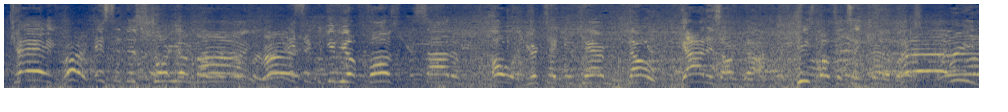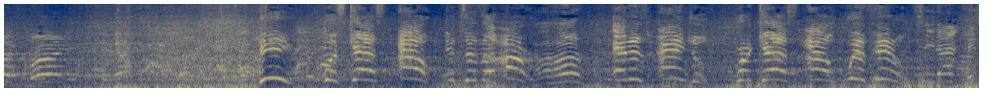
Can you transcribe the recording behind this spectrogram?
okay. It's to destroy your mind. It's to give you a false facade of, oh, you're taking care of me. No, God is our God. He's supposed to take care of us. Read. He was cast out into the earth, Uh-huh. and his angels were cast out with him. See that? His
